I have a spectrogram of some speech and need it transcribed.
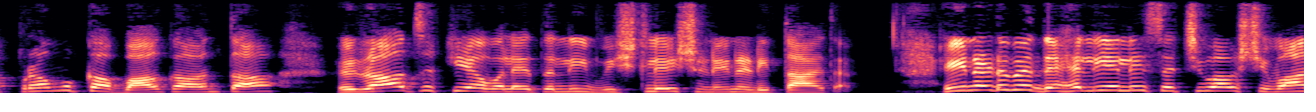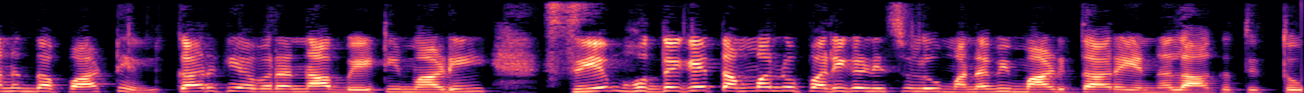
ಪ್ರಮುಖ ಭಾಗ ಅಂತ ರಾಜಕೀಯ ವಲಯದಲ್ಲಿ ವಿಶ್ಲೇಷಣೆ ನಡೀತಾ ಇದೆ. ಈ ನಡುವೆ ದೆಹಲಿಯಲ್ಲಿ ಸಚಿವ ಶಿವಾನಂದ ಪಾಟೀಲ್ ಖರ್ಗೆ ಅವರನ್ನ ಭೇಟಿ ಮಾಡಿ ಸಿಎಂ ಹುದ್ದೆಗೆ ತಮ್ಮನ್ನು ಪರಿಗಣಿಸಲು ಮನವಿ ಮಾಡಿದ್ದಾರೆ ಎನ್ನಲಾಗುತ್ತಿತ್ತು.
